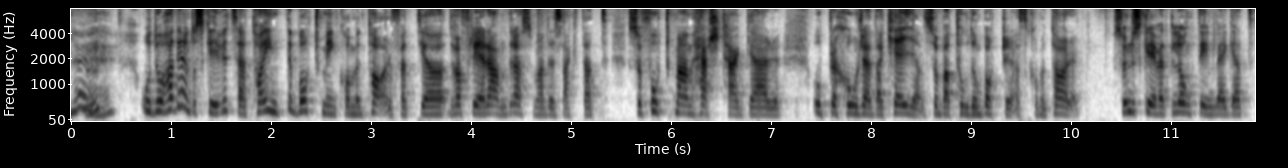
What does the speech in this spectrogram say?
Nej. Och då hade jag ändå skrivit så här, ta inte bort min kommentar. För att jag, det var flera andra som hade sagt att så fort man hashtaggar Operation Rädda Kejan så bara tog de bort deras kommentarer. Så nu skrev jag ett långt inlägg att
